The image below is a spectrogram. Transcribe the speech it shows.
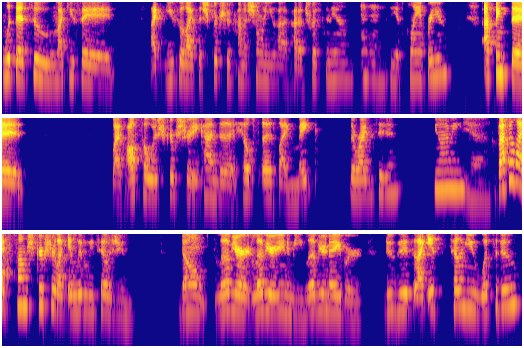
with that too, like you said, like you feel like the scripture is kind of showing you how, how to trust in him Mm-hmm. and his plan for you. I think that like also with scripture, it kind of helps us like make the right decisions. You know what I mean? Yeah. Because I feel like some scripture, like it literally tells you, don't love your love your enemy, love your neighbor, do good. To, like it's telling you what to do,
